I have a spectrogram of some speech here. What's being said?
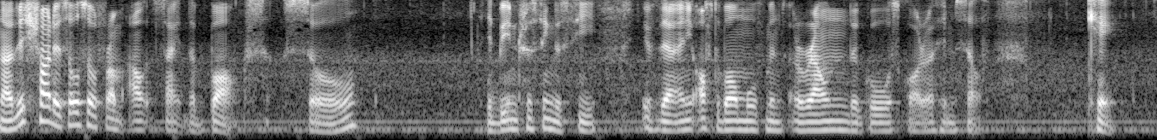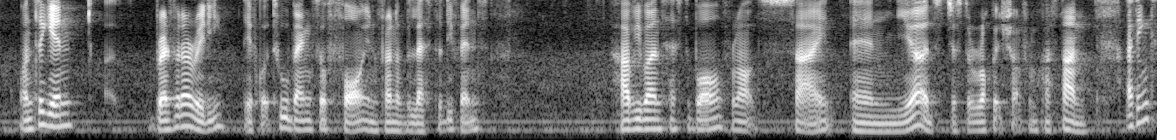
Now this shot is also from outside the box. So it'd be interesting to see if there are any off the ball movements around the goal scorer himself. Okay, once again, Brentford are ready. They've got two banks of four in front of the Leicester defense. Harvey Barnes has the ball from outside, and yeah, it's just a rocket shot from Castagne. I think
